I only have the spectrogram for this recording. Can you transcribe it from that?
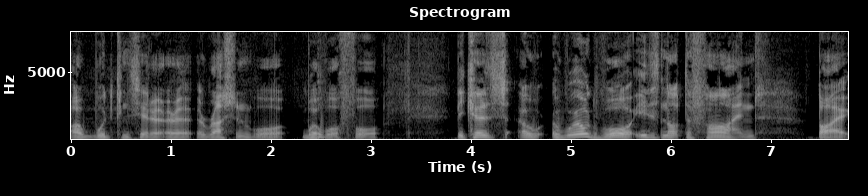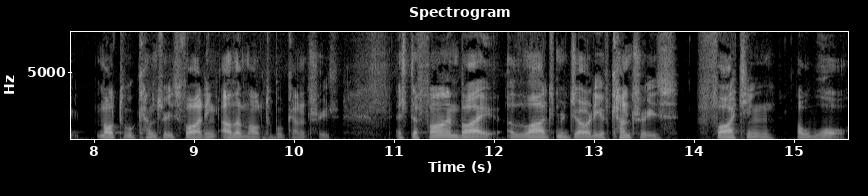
I would consider a, a Russian war World War Four, because a, a world war is not defined by multiple countries fighting other multiple countries. It's defined by a large majority of countries fighting a war.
